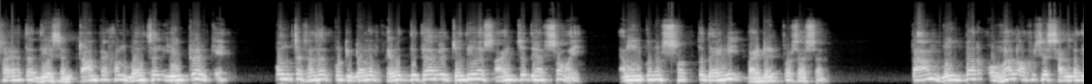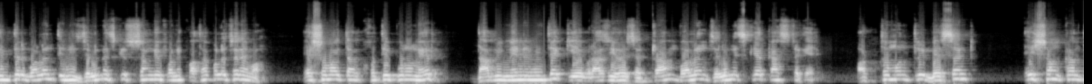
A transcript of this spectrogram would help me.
সহায়তা দিয়েছেন। ট্রাম্প এখন বলছেন ইউক্রেনকে পঞ্চাশ হাজার কোটি ডলার ফেরত দিতে হবে, যদিও সাহায্য দেওয়ার সময় এমন কোনো শর্ত দেয়নি বাইডেন প্রশাসন। ট্রাম্প বুধবার ওভাল অফিসের সাংবাদিকদের বলেন, তিনি জেলেনস্কির সঙ্গে ফোনে কথা বলেছেন এবং এ সময় তার ক্ষতিপূরণের দাবি মেনে নিতে কিয়েভ রাজি হয়েছে ট্রাম্প বলেন, জেলেনস্কির কাছ থেকে অর্থমন্ত্রী বেসেন্ট এই সংক্রান্ত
